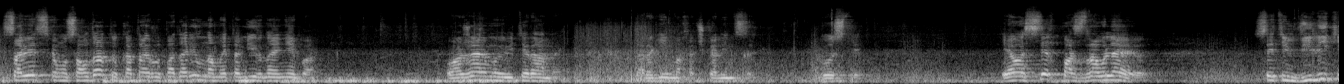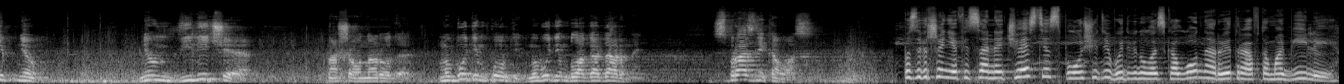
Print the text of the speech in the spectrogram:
советскому солдату, который подарил нам это мирное небо. Уважаемые ветераны, дорогие махачкалинцы, гости, я вас всех поздравляю с этим великим днем, днем величия нашего народа. Мы будем помнить, мы будем благодарны. С праздником вас! По завершении официальной части с площади выдвинулась колонна ретро-автомобилей.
